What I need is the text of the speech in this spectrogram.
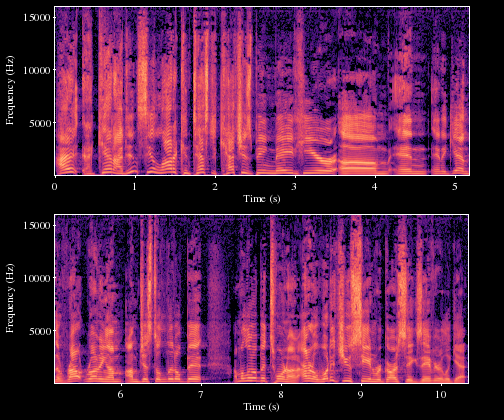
I again, I didn't see a lot of contested catches being made here. Um, and and again, the route running, I'm I'm just a little bit, I'm a little bit torn on. I don't know. What did you see in regards to Xavier Legette?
